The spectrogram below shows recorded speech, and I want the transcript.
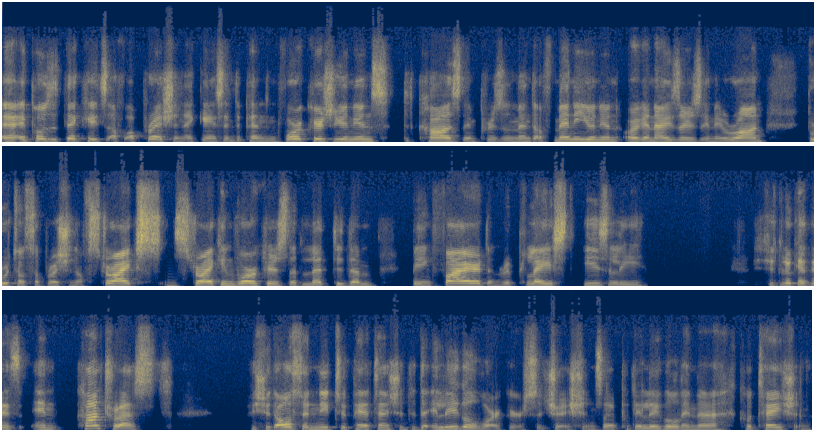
uh, imposed decades of oppression against independent workers' unions that caused the imprisonment of many union organizers in Iran, brutal suppression of strikes and striking workers that led to them being fired and replaced easily. You should look at this in contrast we should also need to pay attention to the illegal worker situations. I put illegal in a quotation.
